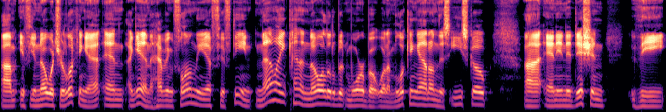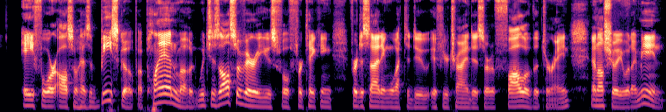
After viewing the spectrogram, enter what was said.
um, if you know what you're looking at. And again, having flown the F-15, now I kind of know a little bit more about what I'm looking at on this E-scope. Uh, and in addition, the A4 also has a B scope, a plan mode, which is also very useful for taking for deciding what to do if you're trying to sort of follow the terrain. And I'll show you what I mean.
